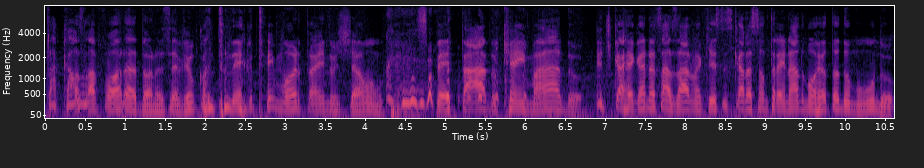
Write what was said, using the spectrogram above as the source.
Tá caos lá fora, dona. Você viu quanto nego tem morto aí no chão? Espetado, queimado. A gente carregando essas armas aqui, esses caras são treinados, morreu todo mundo.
